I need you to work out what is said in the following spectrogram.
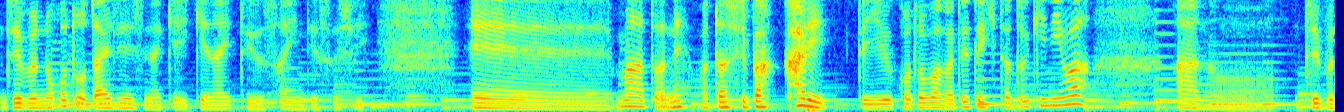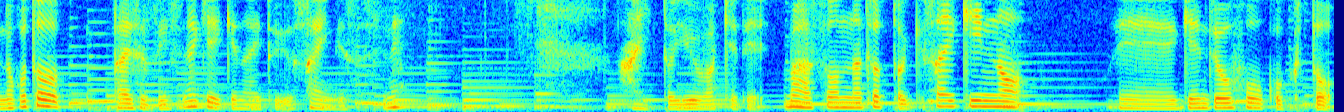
自分のことを大事にしなきゃいけないというサインですし、えー、まああとはね「私ばっかり」っていう言葉が出てきた時にはあの自分のことを大切にしなきゃいけないというサインですしね。はいというわけでまあそんなちょっと最近の、えー、現状報告と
